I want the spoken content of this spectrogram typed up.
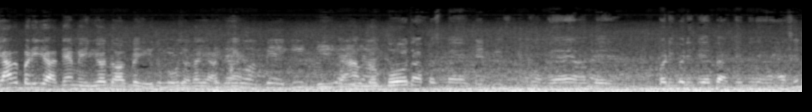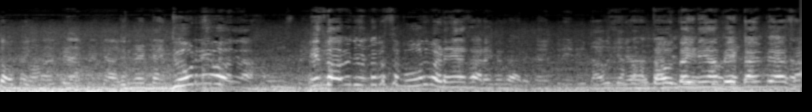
यहाँ पे बड़ी यादें हैं मेरी और डॉग भाई तो बहुत ज़्यादा यादें हैं हम लोग बहुत आपस में हैं यहाँ पे बड़ी बड़ी देर बैठे भी रहे हैं ऐसे डॉग भाई झूठ नहीं बोलना इस दौर में में कुछ सबूत बड़े हैं सारे के सारे यहाँ पे एक टाइम पे ऐसा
